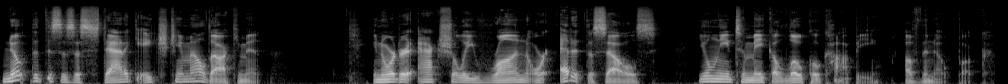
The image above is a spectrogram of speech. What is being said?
Note that this is a static HTML document, in order to actually run or edit the cells, you'll need to make a local copy of the notebook.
